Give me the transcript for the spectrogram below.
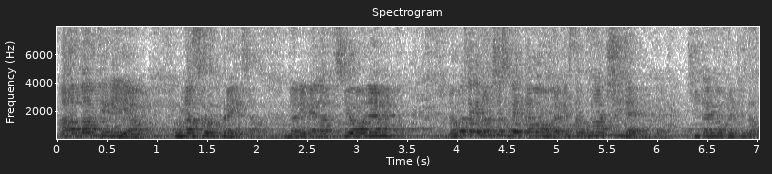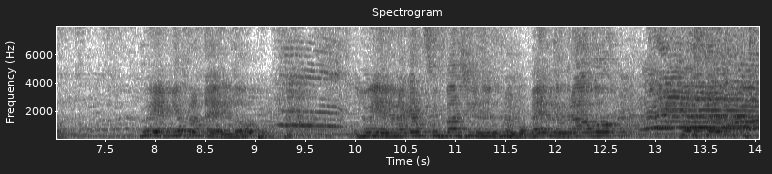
alla batteria, una sorpresa, una rivelazione, una cosa che non ci aspettavamo perché è stato un accidente, ci tengo a precisare. Lui è mio fratello, lui è il ragazzo immagine del gruppo, bello e bravo. Costantino.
